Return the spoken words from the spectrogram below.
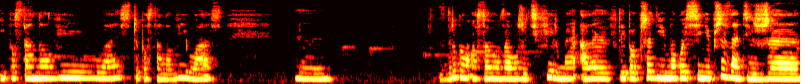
i postanowiłaś, czy postanowiłaś yy, z drugą osobą założyć firmę, ale w tej poprzedniej mogłaś się nie przyznać, że,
